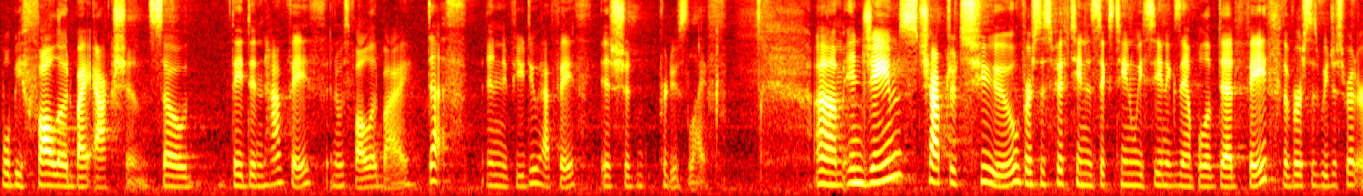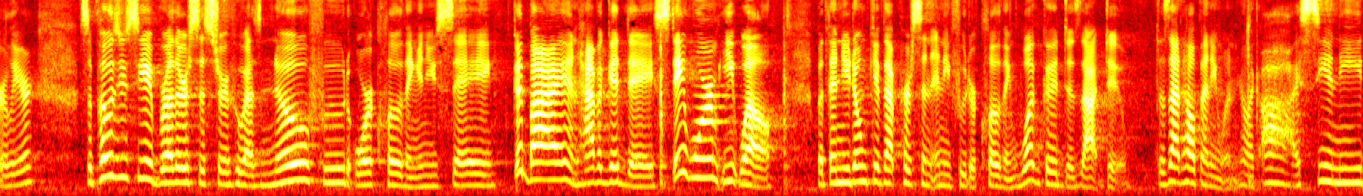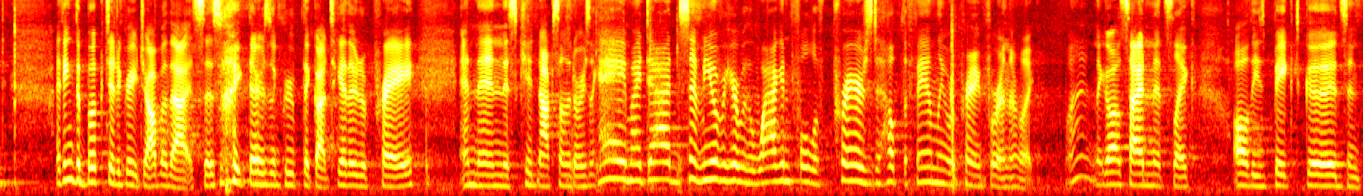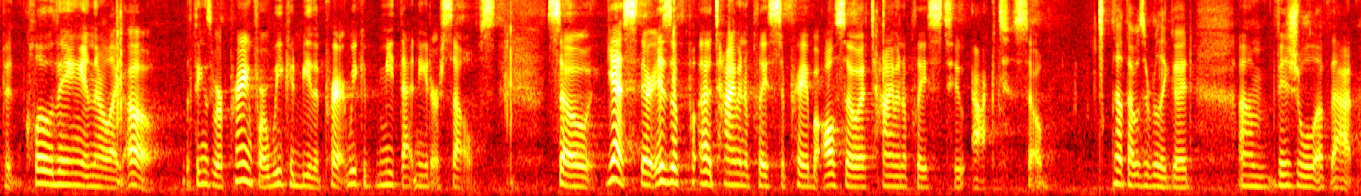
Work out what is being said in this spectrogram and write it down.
will be followed by action. So they didn't have faith, and it was followed by death. And if you do have faith, it should produce life. Um, in James chapter 2, verses 15 and 16, we see an example of dead faith, the verses we just read earlier. Suppose you see a brother or sister who has no food or clothing, and you say, Goodbye and have a good day. Stay warm, eat well. But then you don't give that person any food or clothing. What good does that do? Does that help anyone? You're like, Ah, oh, I see a need. I think the book did a great job of that. It says, like, there's a group that got together to pray, and then this kid knocks on the door. He's like, Hey, my dad sent me over here with a wagon full of prayers to help the family we're praying for. And they're like, What? And they go outside, and it's like all these baked goods and clothing, and they're like, Oh, the things we're praying for, we could be the prayer, we could meet that need ourselves. So, yes, there is a, a time and a place to pray, but also a time and a place to act. So, I thought that was a really good um, visual of that.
